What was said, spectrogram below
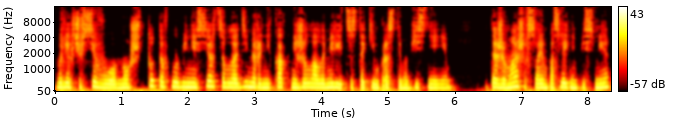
бы легче всего, но что-то в глубине сердца Владимира никак не желало мириться с таким простым объяснением. Даже Маша в своем последнем письме,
